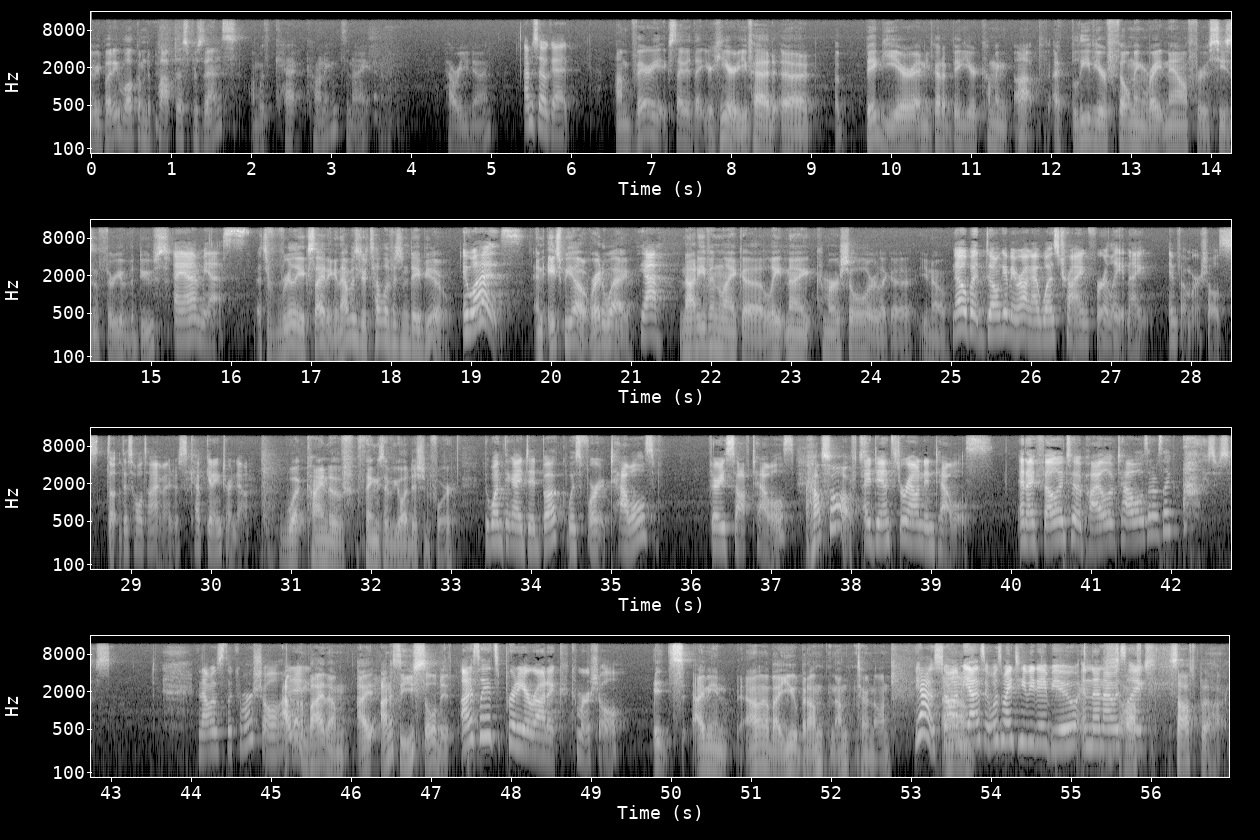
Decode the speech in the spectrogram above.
everybody. Welcome to Popdust Presents. I'm with Kat Cunning tonight. How are you doing? I'm so good. I'm very excited that you're here. You've had a, a big year, and you've got a big year coming up. I believe you're filming right now for season three of The Deuce. I am, yes. That's really exciting. And that was your television debut. It was. And HBO right away. Yeah. Not even like a late night commercial or like a, you know. No, but don't get me wrong. I was trying for a late night infomercials th- this whole time. I just kept getting turned down. What kind of things have you auditioned for? The one thing I did book was for towels, very soft towels. How soft? I danced around in towels. And I fell into a pile of towels and I was like, oh, these are so soft. And that was the commercial. I want to buy them. I honestly, you sold it. Honestly, it's a pretty erotic commercial. It's. I mean, I don't know about you, but I'm I'm turned on. Yeah, so um, Um, yes, it was my TV debut, and then I was soft, like, soft but hard.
